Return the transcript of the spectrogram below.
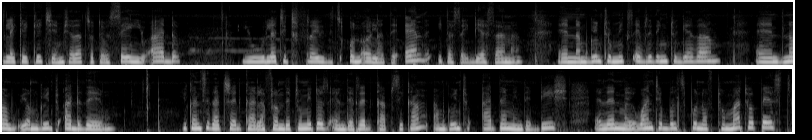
like ikechemsha, that's what I was saying. You add you let it fry with its own oil at the end itasaidia sana. And i'm going to mix everything together and now i'm going to add the you can see that red color from the tomatoes and the red capsicum. I'm going to add them in the dish and then my one tablespoon of tomato paste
